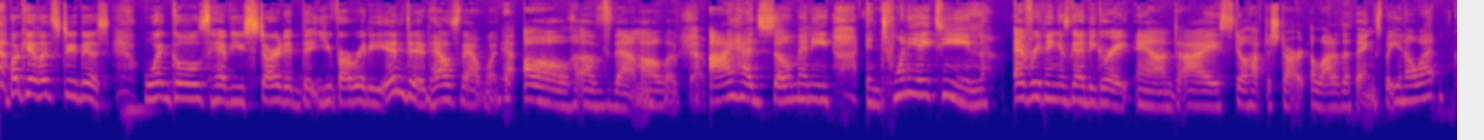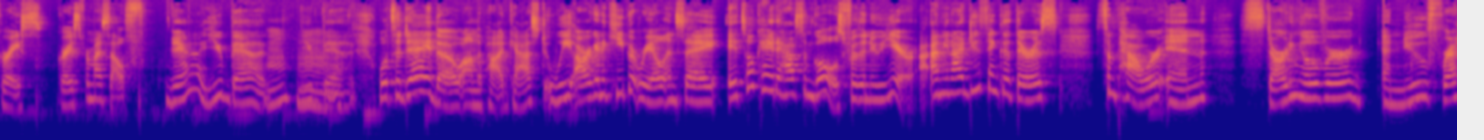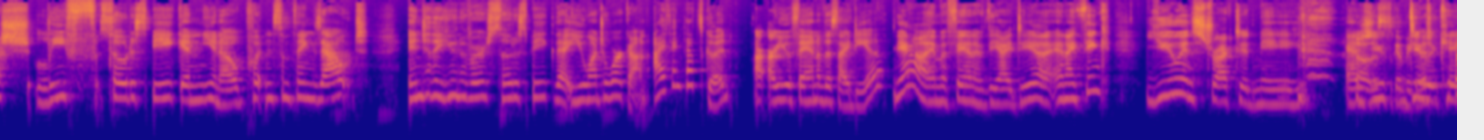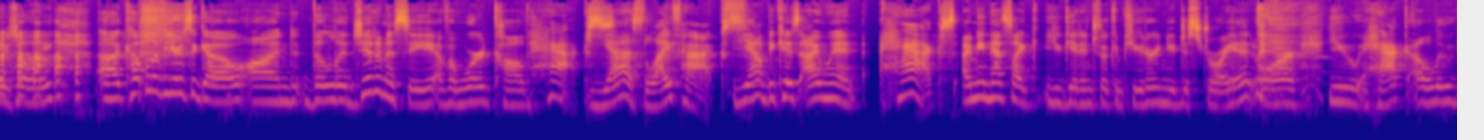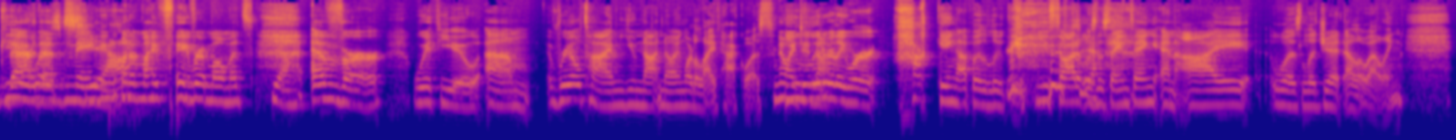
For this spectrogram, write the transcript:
Okay, let's do this. What goals have you started that you've already ended? How's that one? all of them. All of them. I had so many in 2018. Everything is going to be great, and I still have to start a lot of the things. But you know what? Grace, grace for myself. Yeah, you bet. Mm-hmm. You bet. Well, today, though, on the podcast, we are going to keep it real and say it's okay to have some goals for the new year. I mean, I do think that there is some power in starting over a new, fresh leaf, so to speak, and, you know, putting some things out into the universe, so to speak, that you want to work on. I think that's good. Are, are you a fan of this idea? Yeah, I'm a fan of the idea. And I think you instructed me, as Oh, you do occasionally, a couple of years ago on the legitimacy of a word called hacks. Yes, life hacks. Yeah, because I went hacks. I mean, that's like you get into a computer and you destroy it, or you hack a loogie. That was maybe yeah. one of my favorite moments Yeah. ever with you. Um, real time, you not knowing what a life hack was. No, you I did not. literally were hacking up a lookie. You thought it was Yeah. the same thing, and I was legit LOLing.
